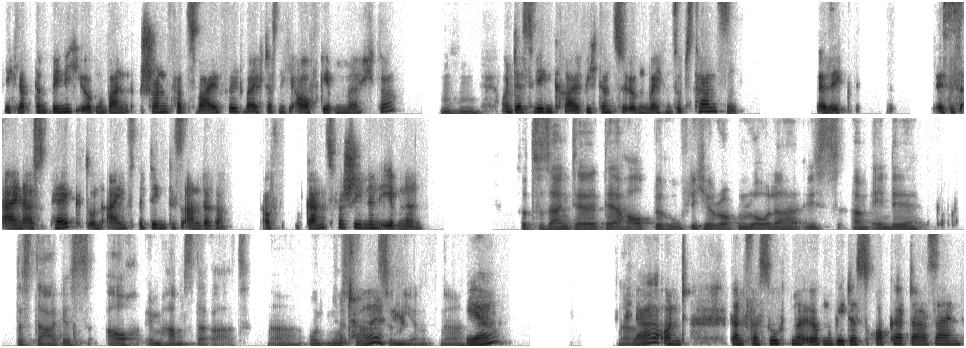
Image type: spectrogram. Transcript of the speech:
ich glaube, dann bin ich irgendwann schon verzweifelt, weil ich das nicht aufgeben möchte. Mhm. Und deswegen greife ich dann zu irgendwelchen Substanzen. Also ich, es ist ein Aspekt und eins bedingt das andere auf ganz verschiedenen Ebenen. Sozusagen der, der hauptberufliche Rock'n'Roller ist am Ende des Tages auch im Hamsterrad ne? und muss Total. funktionieren. Ne? Ja, Ja. klar. Und dann versucht man irgendwie das Rocker-Dasein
